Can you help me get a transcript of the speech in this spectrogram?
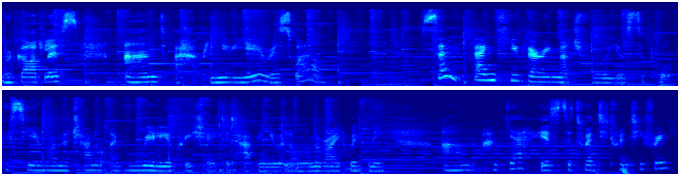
regardless, and a Happy New Year as well. So thank you very much for your support this year on the channel. I've really appreciated having you along on the ride with me. Um, and yeah, here's to 2023.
